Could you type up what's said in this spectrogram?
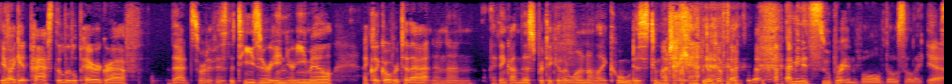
if yeah. I get past the little paragraph that sort of is the teaser in your email, I click over to that, and then I think on this particular one, I'm like, oh, this is too much. I can't yeah. have time for that. I mean, it's super involved. Also, like, yeah.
